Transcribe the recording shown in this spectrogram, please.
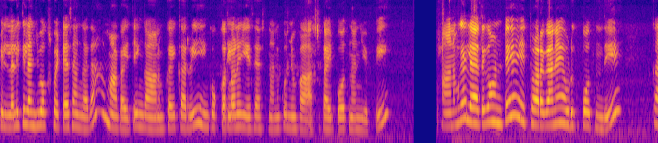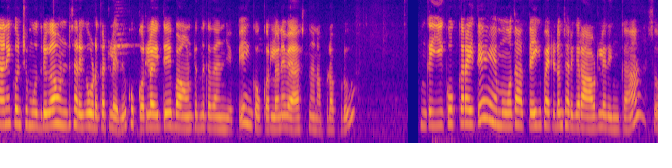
పిల్లలకి లంచ్ బాక్స్ పెట్టేశాం కదా. మాకైతే ఇంకా ఆనపకాయ కర్రీ ఇంకొకరిలోనే చేసేస్తున్నాను. కొంచెం ఫాస్ట్గా అయిపోతుందని చెప్పి. ఆనపకాయ లేతగా ఉంటే త్వరగానే ఉడికిపోతుంది. కానీ కొంచెం ముదురుగా ఉంటే సరిగ్గా ఉడకట్లేదు. కుక్కర్లో అయితే బాగుంటుంది కదా అని చెప్పి ఇంకొకరిలోనే వేస్తున్నాను అప్పుడప్పుడు. ఇంకా ఈ కుక్కర్ అయితే మూత అత్తయ్యకి పెట్టడం సరిగ్గా రావట్లేదు ఇంకా. సో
